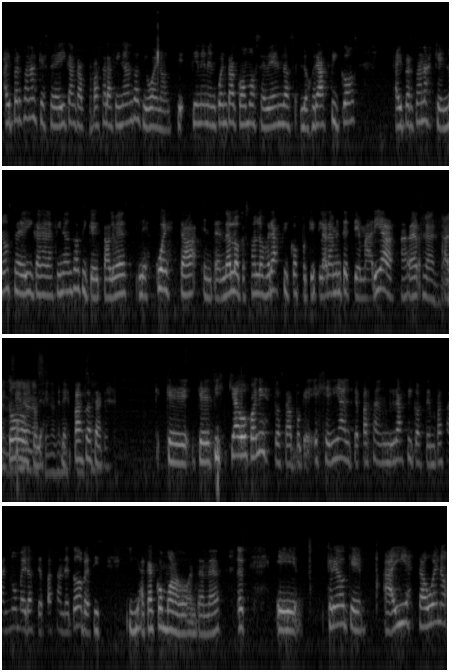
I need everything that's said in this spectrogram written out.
hay personas que se dedican capaz a las finanzas y bueno, tienen en cuenta cómo se ven los, los gráficos. Hay personas que no se dedican a las finanzas y que tal vez les cuesta entender lo que son los gráficos porque claramente te mareas a ver a todos les, pasa, o sea, que, que, decís, ¿qué hago con esto? O sea, porque es genial, te pasan gráficos, te pasan números, te pasan de todo, pero decís, ¿y acá cómo hago? ¿Entendés? Entonces, eh, creo que ahí está bueno.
